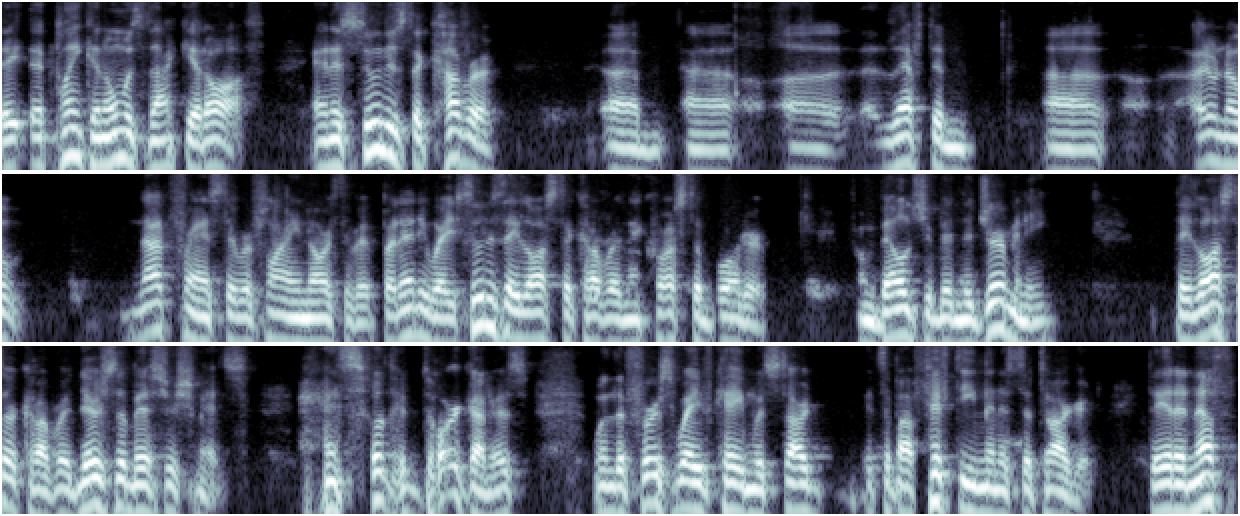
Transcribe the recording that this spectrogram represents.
They, that plane can almost not get off. And as soon as the cover um, uh, uh, left them, uh, I don't know, not France, they were flying north of it. But anyway, as soon as they lost the cover and they crossed the border from Belgium into Germany, they lost their cover. There's the Messerschmitts. And so the door gunners, when the first wave came, would start, it's about 15 minutes to target. They had enough,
